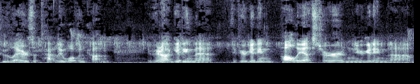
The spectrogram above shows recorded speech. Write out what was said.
two layers of tightly woven cotton. If you're not getting that, if you're getting polyester and you're getting um,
